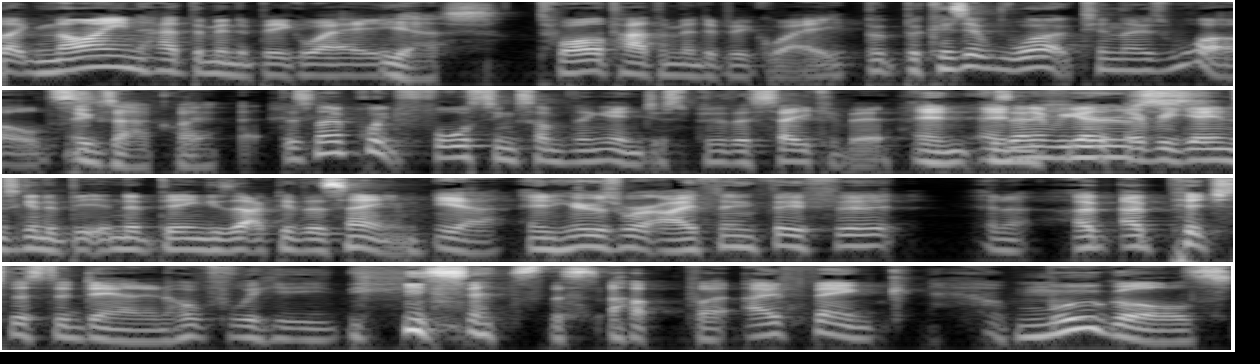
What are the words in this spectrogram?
Like nine had them in a big way. Yes. 12 had them in a big way, but because it worked in those worlds, Exactly. there's no point forcing something in just for the sake of it. And and then every, every game's going to be end up being exactly the same. Yeah, and here's where I think they fit. And I, I pitched this to Dan, and hopefully he he sets this up. But I think Moogles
